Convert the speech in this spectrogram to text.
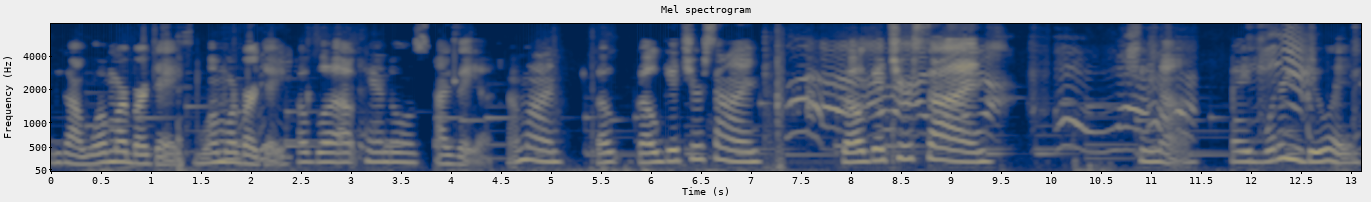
We got one more birthday. One more birthday. Go blow out candles. Isaiah. Come on. Go, go get your son. Go get your son. Sheena. Babe, what are you doing?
